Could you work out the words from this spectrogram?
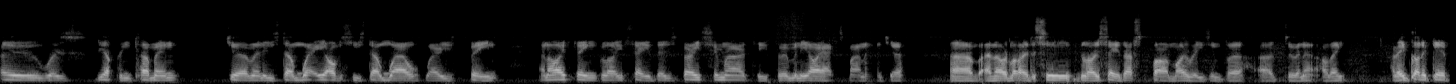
who was the up and coming German. He's done well. He obviously he's done well where he's been, and I think, like I say, there's very similarities for him and the Ajax manager. Um, and I'd like to see, like I say, that's part of my reason for uh, doing it. I think, and they've got to give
